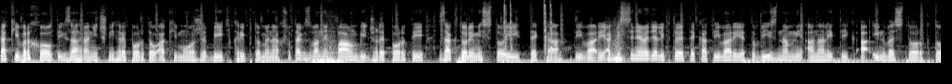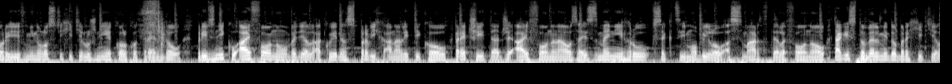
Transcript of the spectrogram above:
taký vrchol tých zahraničných reportov, aký môže byť v kryptomenách, sú tzv. Palm Beach reporty, za ktorými stojí Teka Tivari. Ak by ste nevedeli, kto je Teka Tivari, je to významný analytik a investor, ktorý v minulosti chytil už niekoľko trendov. Pri vzniku iPhoneu vedel ako jeden z prvých analytikov prečítať, že iPhone naozaj zmení hru v sekcii mobilov a smart telefónov. Takisto veľmi dobre chytil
